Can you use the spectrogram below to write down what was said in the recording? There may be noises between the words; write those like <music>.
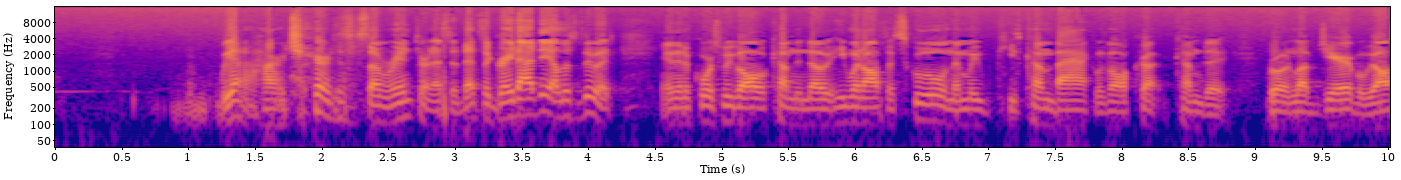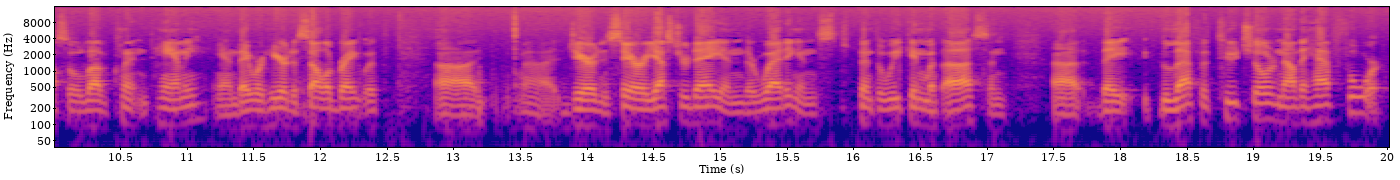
we ought to hire Jared as a summer intern. I said, that's a great idea. Let's do it. And then, of course, we've all come to know, he went off to school, and then we, he's come back. We've all come to grow and love Jared, but we also love Clint and Tammy, and they were here to celebrate with uh, uh, Jared and Sarah yesterday and their wedding and spent the weekend with us. And uh, they left with two children. Now they have four.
